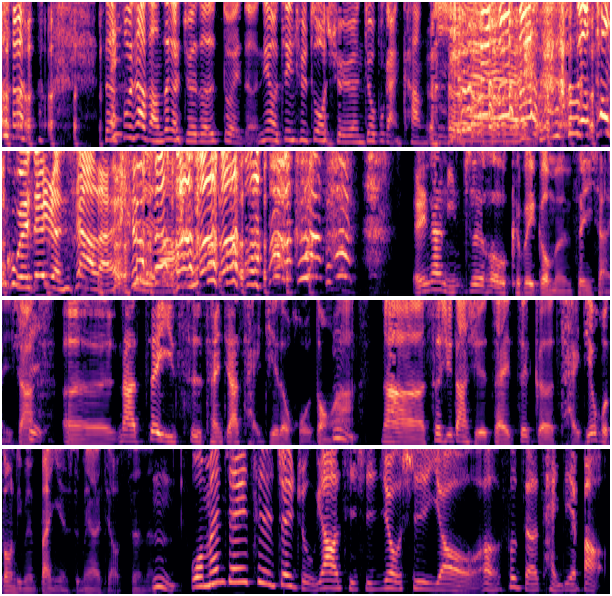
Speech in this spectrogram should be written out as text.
所以副校长这个抉择是对的，你有进去做学员就不敢抗议，对，这痛苦也得忍下来。是啊。哎，那您最后可不可以跟我们分享一下？是呃，那这一次参加采街的活动啊，嗯、那社区大学在这个采街活动里面扮演什么样的角色呢？嗯，我们这一次最主要其实就是有呃负责采街报。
